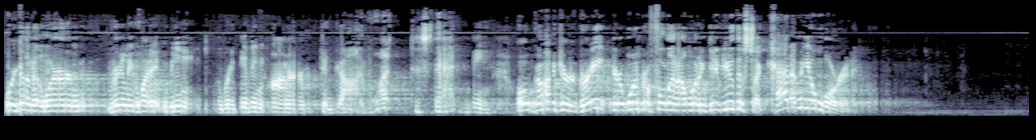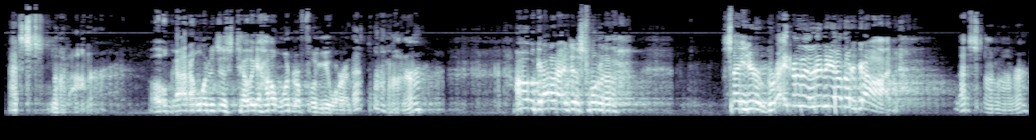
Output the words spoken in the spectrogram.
We're going to learn really what it means when we're giving honor to God. What does that mean? Oh, God, you're great, you're wonderful, and I want to give you this Academy Award. That's not honor. Oh, God, I want to just tell you how wonderful you are. That's not honor. Oh, God, I just want to say you're greater than any other God. That's not honor.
